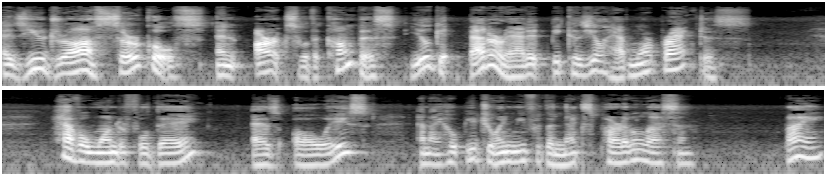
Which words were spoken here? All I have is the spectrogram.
As you draw circles and arcs with a compass, you'll get better at it because you'll have more practice. Have a wonderful day, as always, and I hope you join me for the next part of the lesson. Bye.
